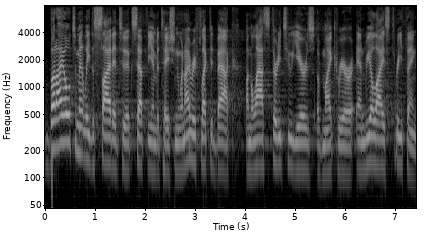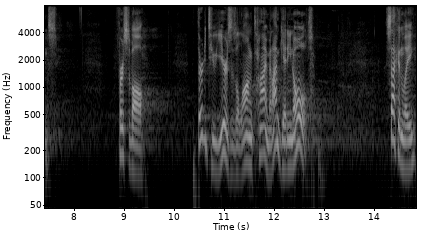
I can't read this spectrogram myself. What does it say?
but I ultimately decided to accept the invitation when I reflected back on the last 32 years of my career and realized three things. First of all, 32 years is a long time, and I'm getting old. Secondly,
